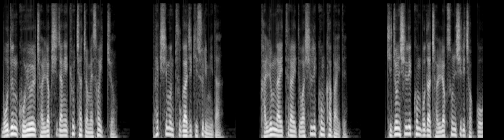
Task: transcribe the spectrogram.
모든 고효율 전력 시장의 교차점에 서 있죠. 핵심은 두 가지 기술입니다. 갈륨 나이트라이드와 실리콘 카바이드. 기존 실리콘보다 전력 손실이 적고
